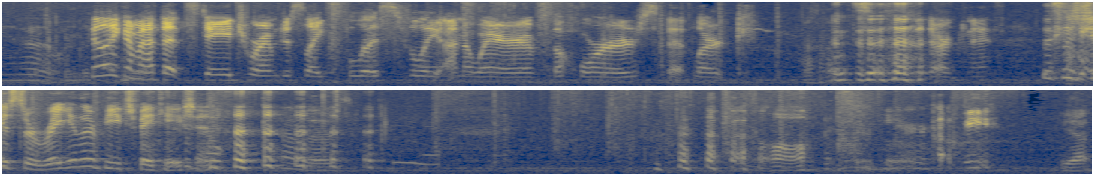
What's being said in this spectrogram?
Doo-doo. And another I feel like I'm at that stage where I'm just like blissfully unaware of the horrors that lurk Uh-huh. in the darkness. this is just a regular beach vacation. of those. Aw. here. Puppy. Yep.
